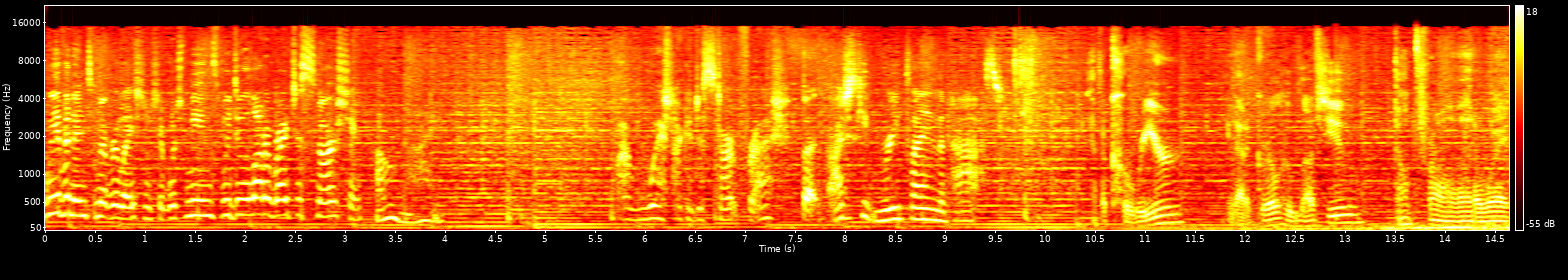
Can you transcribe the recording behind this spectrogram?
We have an intimate relationship, which means we do a lot of righteous snarshing. Oh my. I wish I could just start fresh, but I just keep replaying the past. You have a career. You got a girl who loves you. Don't throw all that away.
